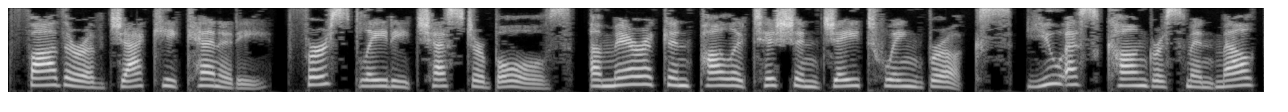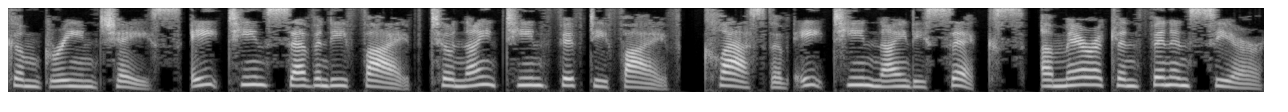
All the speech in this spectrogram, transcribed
father of Jackie Kennedy, First Lady Chester Bowles, American politician J. Twing Brooks, U.S. Congressman Malcolm Green Chase (1875–1955), class of 1896, American financier,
